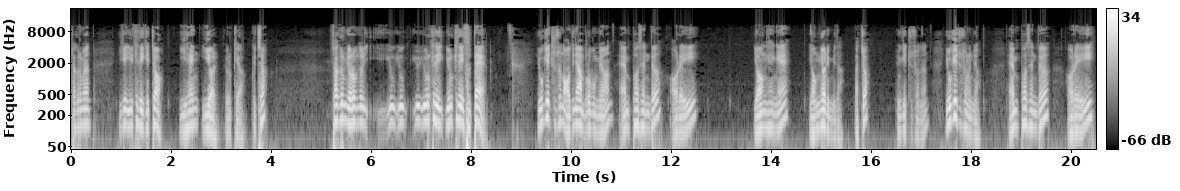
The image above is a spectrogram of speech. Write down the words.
자, 그러면 이게 이렇게 돼 있겠죠? 2행 2열 이렇게요. 그쵸? 자, 그럼 여러분들 요, 요, 요, 요렇게 돼, 요렇게 돼 있을 때 요게 주소는 어디냐 물어보면 ampersand array 0행의 0열입니다. 맞죠? 요게 주소는 요게 주소는요. ampersand array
